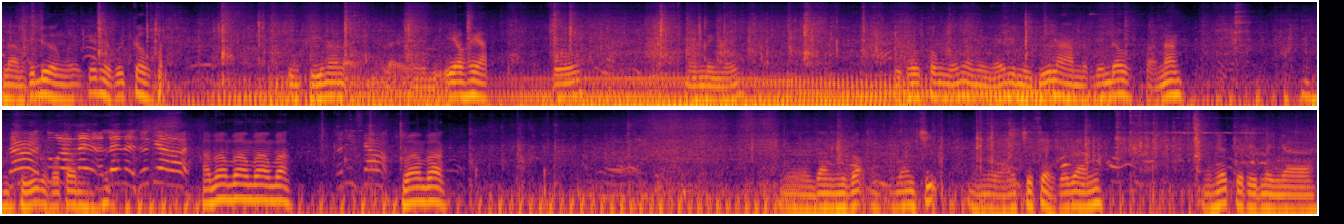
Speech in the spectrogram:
làm cái đường kết hợp với cầu. Kinh phí nó lại lại bị eo hẹp. Số mà mình ấy thì thôi không nếu mà mình ấy thì mình cứ làm được đến đâu khả năng. Phí của bà con. lên lên ở dưới kia rồi. À vâng vâng vâng vâng. Nó Vâng vâng Giang hy vọng các anh chị. Người chia sẻ cho Giang nhé. Hết thì, thì mình uh,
